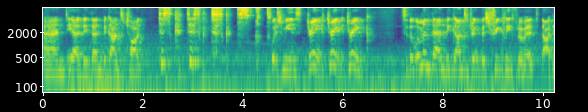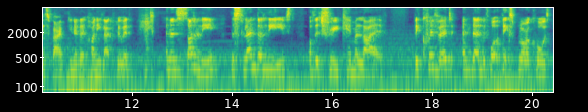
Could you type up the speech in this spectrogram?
And yeah, they then began to chant tisk, tisk, tisk, which means drink, drink, drink. So the woman then began to drink this treacly fluid that I described, you know, the honey like fluid. And then suddenly, the slender leaves of the tree came alive. They quivered, and then, with what the explorer called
